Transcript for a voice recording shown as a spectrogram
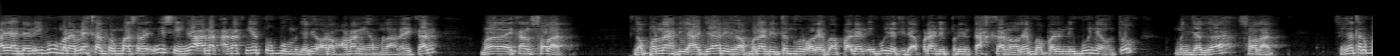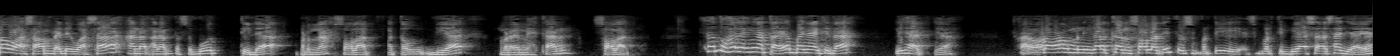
ayah dan ibu meremehkan permasalahan ini sehingga anak-anaknya tumbuh menjadi orang-orang yang melalaikan melalaikan salat. Gak pernah diajari, gak pernah ditegur oleh bapak dan ibunya, tidak pernah diperintahkan oleh bapak dan ibunya untuk menjaga salat. Sehingga terbawa sampai dewasa anak-anak tersebut tidak pernah salat atau dia meremehkan sholat. Satu hal yang nyata ya banyak kita lihat ya. Kalau orang-orang meninggalkan sholat itu seperti seperti biasa saja ya,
